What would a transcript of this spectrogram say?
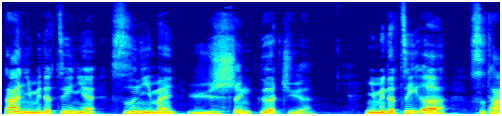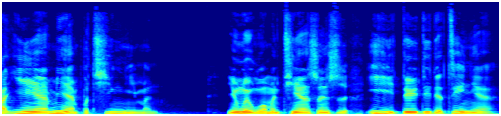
但你们的罪孽使你们与神隔绝，你们的罪恶使他掩面不听你们。”因为我们天生是一堆堆的罪孽，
